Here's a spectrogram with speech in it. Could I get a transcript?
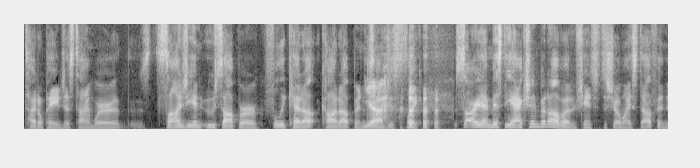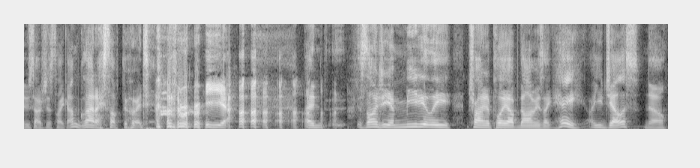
title page this time where Sanji and Usopp are fully caught up, caught up and Yeah. Sanji's like, sorry I missed the action, but I'll have a chance to show my stuff. And Usopp's just like, I'm glad I slept through it. yeah and Sanji immediately trying to play up Nami's like, hey, are you jealous? No.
